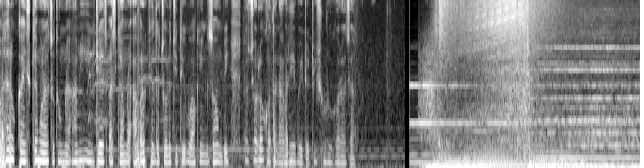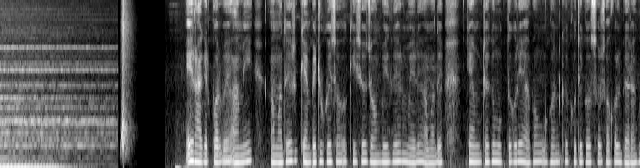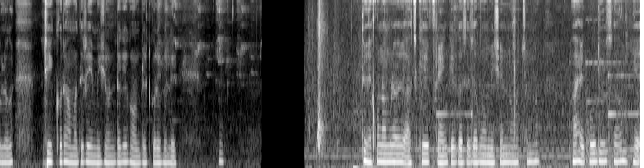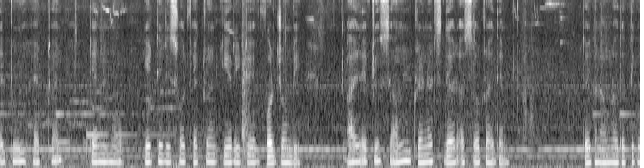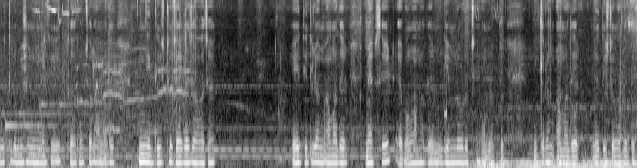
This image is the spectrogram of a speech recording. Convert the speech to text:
তো hello guys কেমন আছো তোমরা? আমি ইমতিয়াজ, আজকে আমরা আবার খেলতে চলেছি দি ওয়াকিং জম্বি তো চলো কথা না বাড়িয়ে ভিডিওটি শুরু করা যাক। এর আগের পর্বে আমি আমাদের ক্যাম্পে ঢুকে যাওয়া কিছু জম্বিদের মেরে আমাদের ক্যাম্পটাকে মুক্ত করি এবং ওখানকার ক্ষতিগ্রস্ত সকল বেড়াগুলোকে ঠিক করে আমাদের এই মিশনটাকে কমপ্লিট করে ফেলি। তো এখন আমরা আজকে ফ্র্যাঙ্কের কাছে যাব মিশন নেওয়ার জন্য। Hi good you some help to have time tell me more get the resort factory and clear it for zombie I left you some grenades there are so try them তো এখানে আমরা ওদের থেকে ওর থেকে mission নিয়ে নিয়েছি। তো এখন চলো আমাদের নির্দিষ্ট জায়গায় যাওয়া যাক। এই দিলাম আমাদের ম্যাপ সেট এবং আমাদের গেম লোড হচ্ছে। আমরা গেলাম আমাদের নির্দিষ্ট গন্তব্যে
